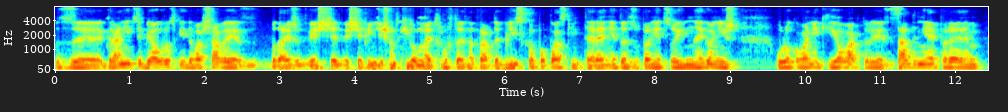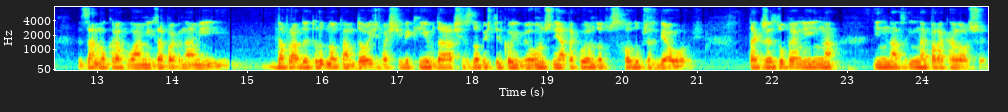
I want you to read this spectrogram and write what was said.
z granicy białoruskiej do Warszawy jest bodajże 200-250 kilometrów. To jest naprawdę blisko po płaskim terenie. To jest zupełnie co innego niż ulokowanie Kijowa, który jest za Dnieprem, za mokradłami, za bagnami. Naprawdę trudno tam dojść. Właściwie Kijów da się zdobyć tylko i wyłącznie atakując od wschodu przez Białoruś. Także zupełnie inna, inna, inna para kaloszy.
